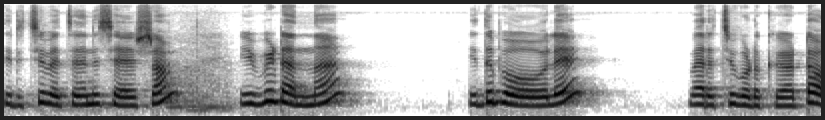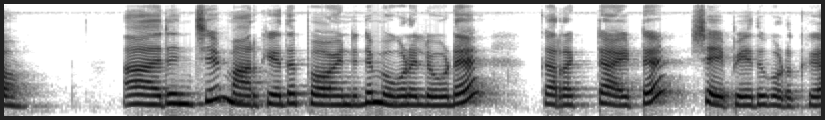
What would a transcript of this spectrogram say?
തിരിച്ച് വെച്ചതിന് ശേഷം ഇവിടെ നിന്ന് ഇതുപോലെ വരച്ച് കൊടുക്കുക കേട്ടോ. ആ അരിഞ്ച് മാർക്ക് ചെയ്ത പോയിന്റിന്റെ മുകളിലൂടെ കറക്റ്റായിട്ട് ഷേപ്പ് ചെയ്ത് കൊടുക്കുക.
